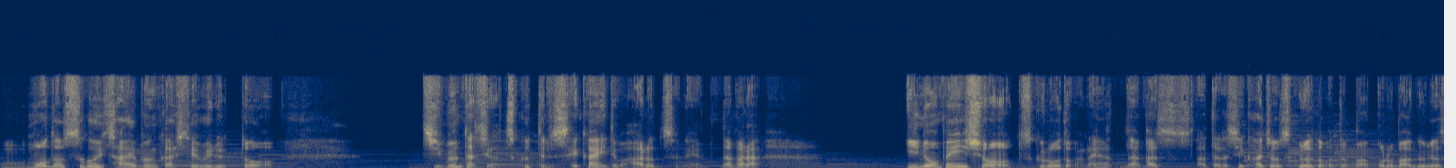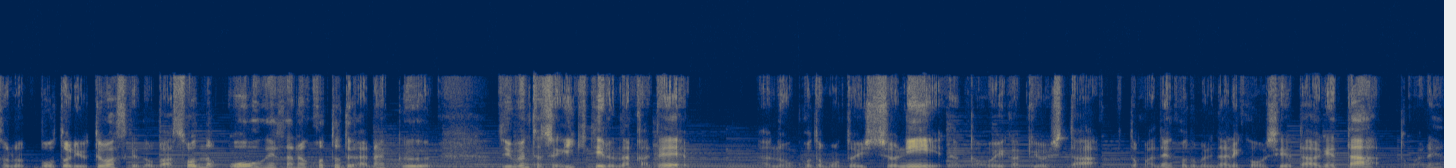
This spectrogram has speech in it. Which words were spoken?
ものすごい細分化してみると、自分たちが作ってる世界ではあるんですよね。だから、イノベーションを作ろうとかね、なんか新しい価値を作ろうとかって、まあ、この番組はその冒頭に言ってますけど、まあ、そんな大げさなことではなく、自分たちが生きている中で、あの子供と一緒になんかお絵かきをしたとかね、子供に何か教えてあげたとかね、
